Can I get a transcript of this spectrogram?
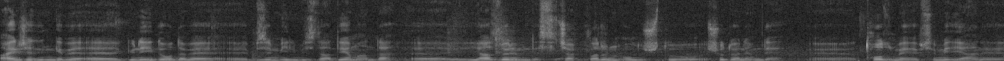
Ayrıca dediğim gibi e, Güneydoğu'da ve e, bizim ilimizde Adıyaman'da e, yaz döneminde sıcakların oluştuğu şu dönemde e, toz mevsimi yani e,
